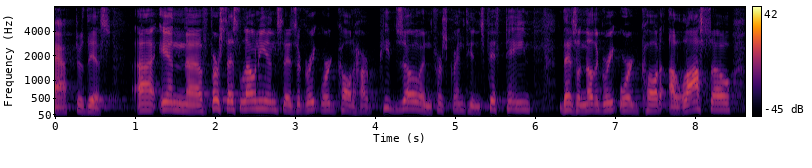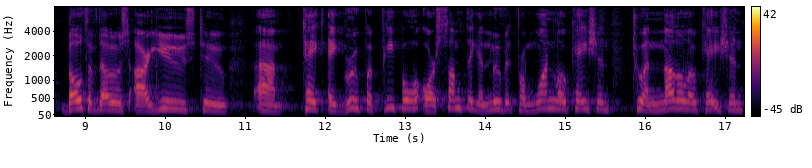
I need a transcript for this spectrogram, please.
after this. Uh, in uh, 1 Thessalonians, there's a Greek word called harpazo. In 1 Corinthians 15, there's another Greek word called allasso. Both of those are used to um, take a group of people or something and move it from one location to another location,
